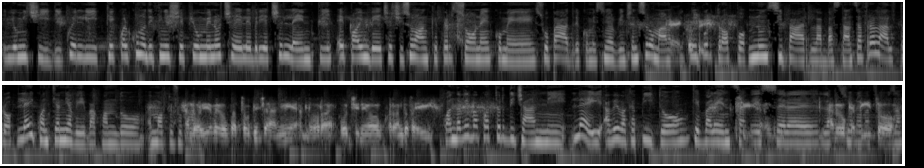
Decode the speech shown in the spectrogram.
gli omicidi, quelli che qualcuno definisce più o meno celebri, eccellenti, e poi invece ci sono anche persone come suo padre, come il signor Vincenzo Romano, di Ecco, cui sì. purtroppo non si parla abbastanza. Fra l'altro, lei quanti anni aveva quando è morto suo padre? Allora, io avevo 14 anni, allora oggi ne ho 46. Quando aveva 14 anni, lei aveva capito che valenza Sì, avesse avevo l'azione capito mafiosa?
